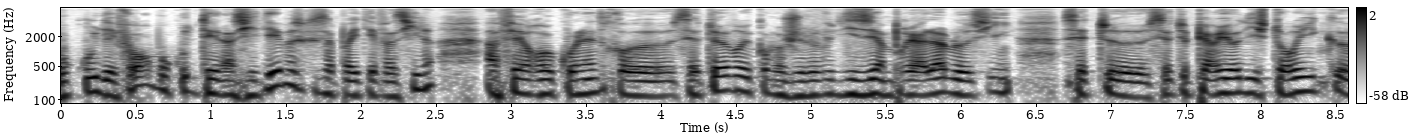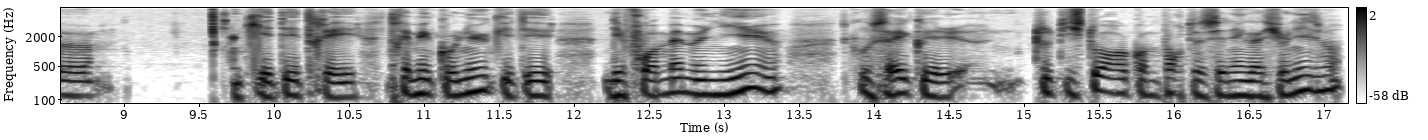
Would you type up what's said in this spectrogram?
beaucoup d'efforts, beaucoup de ténacité, parce que ça n'a pas été facile, à faire reconnaître euh, cette œuvre et, comme je le disais en préalable aussi, cette période historique qui était très, très méconnu, qui était des fois même nié. Parce que vous savez que toute histoire comporte ces négationnismes.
